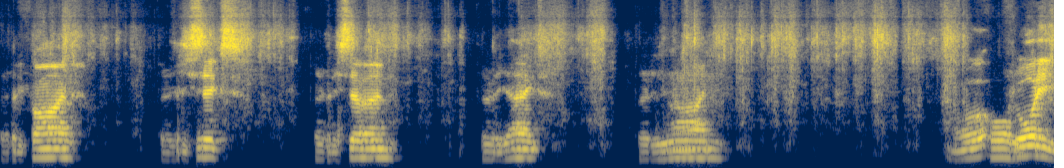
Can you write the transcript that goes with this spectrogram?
35, 36, 36, 37, 38, 39, oh, 40. 40.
